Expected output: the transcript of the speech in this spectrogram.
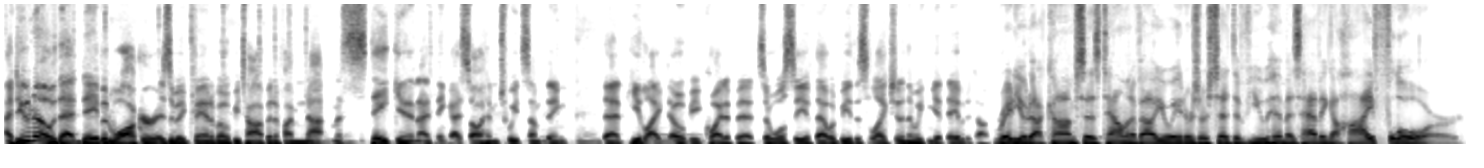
I do know that David Walker is a big fan of Obi Toppin. If I'm not mistaken, I think I saw him tweet something that he liked Obi quite a bit. So we'll see if that would be the selection, and then we can get David to talk. Radio.com says talent evaluators are said to view him as having a high floor.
